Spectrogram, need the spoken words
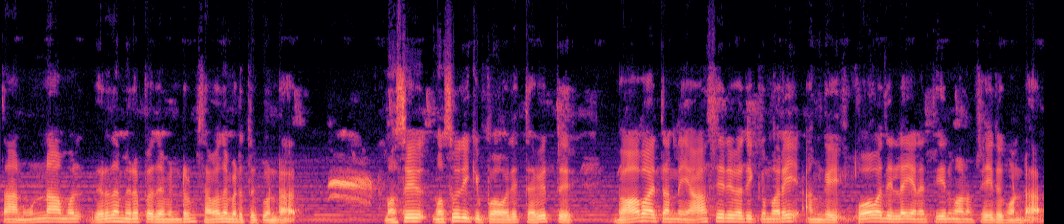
தான் உண்ணாமல் விரதம் இருப்பதும் சபதம் எடுத்துக்கொண்டார் மசூ மசூதிக்கு போவதை தவிர்த்து பாபா தன்னை ஆசீர்வதிக்கும் வரை அங்கே போவதில்லை என தீர்மானம் செய்து கொண்டார்.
